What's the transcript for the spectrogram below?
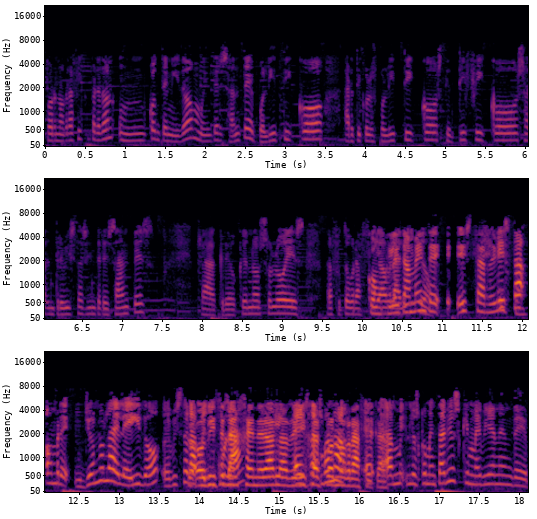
pornográfico, perdón, un contenido muy interesante, político, artículos políticos, científicos, entrevistas interesantes. O sea, creo que no solo es la fotografía Completamente habladillo. esta revista. Esta, hombre, yo no la he leído, he visto la o dices película. en general las Eh, revistas bueno, pornográficas. eh, a mí los comentarios que me vienen de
